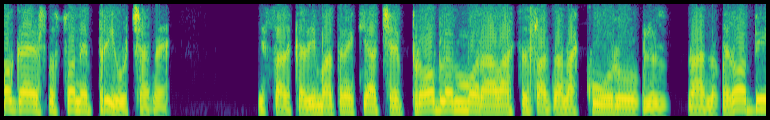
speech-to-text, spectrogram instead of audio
toga je što su one priučene. I sad kad imate neki jače problem, mora vas se slati na kuru ili za robi,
